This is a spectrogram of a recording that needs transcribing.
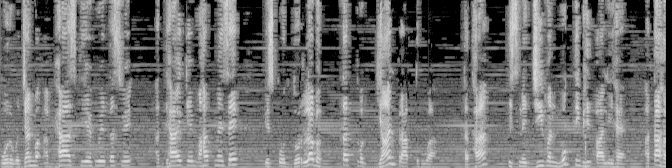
पूर्व जन्म अभ्यास किए हुए दसवें अध्याय के महात्म्य से इसको दुर्लभ तत्व ज्ञान प्राप्त हुआ। तथा इसने जीवन मुक्ति भी पाली है। अतः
